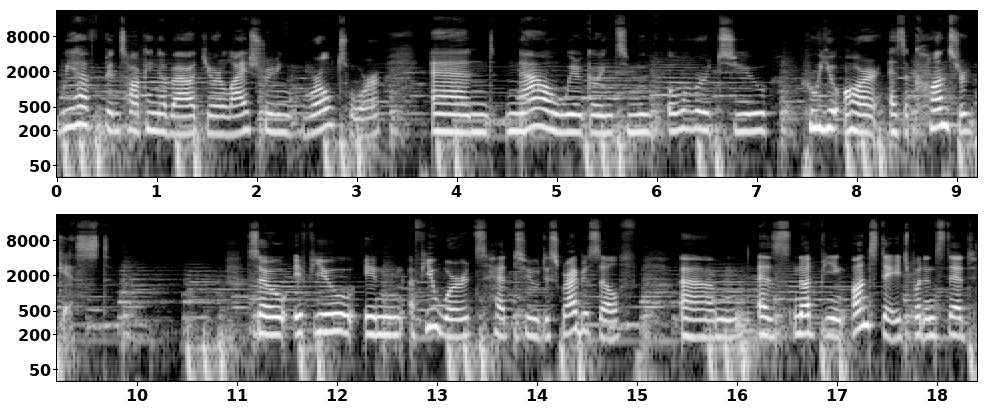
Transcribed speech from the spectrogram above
We have been talking about your live streaming world tour, and now we're going to move over to who you are as a concert guest. So, if you, in a few words, had to describe yourself um, as not being on stage, but instead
